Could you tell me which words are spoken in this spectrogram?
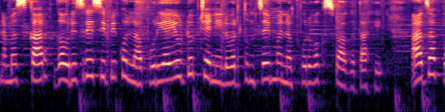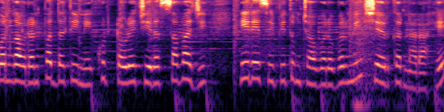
नमस्कार गौरीच रेसिपी कोल्हापूर या यूट्यूब चॅनेलवर तुमचे मनपूर्वक स्वागत आहे. आज आपण गावरान पद्धतीने खुट्टवड्याची रस्सा भाजी ही रेसिपी तुमच्याबरोबर मी शेअर करणार आहे.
